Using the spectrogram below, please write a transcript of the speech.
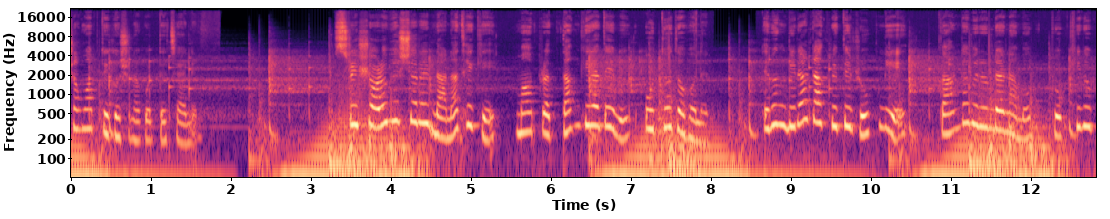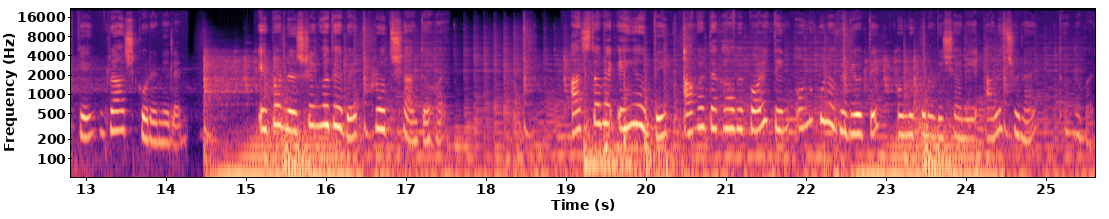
সমাপ্তি ঘোষণা করতে চাইলেন। শ্রী সরভেশ্বরের নানা থেকে মা প্রত্যাঙ্গিরা দেবী উদ্ধত হলেন এবং বিরাট আকৃতির রূপ নিয়ে কাণ্ডাবেরুন্ডা নামক পক্ষীরূপকে গ্রাস করে নিলেন। এরপর নৃসিংহদেবের ক্রোধ শান্ত হয়। আজ তবে এই অবধি আবার দেখা হবে পরের দিন অন্য কোনো ভিডিওতে, অন্য কোনো বিষয় নিয়ে আলোচনায়। ধন্যবাদ।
